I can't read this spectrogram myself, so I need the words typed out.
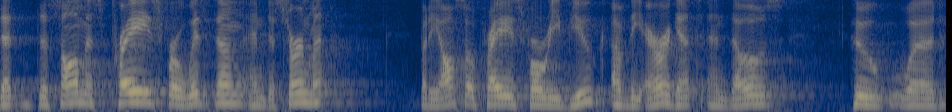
that the psalmist prays for wisdom and discernment, but he also prays for rebuke of the arrogant and those who would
